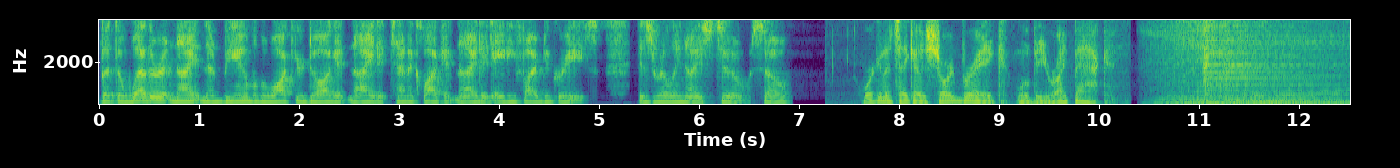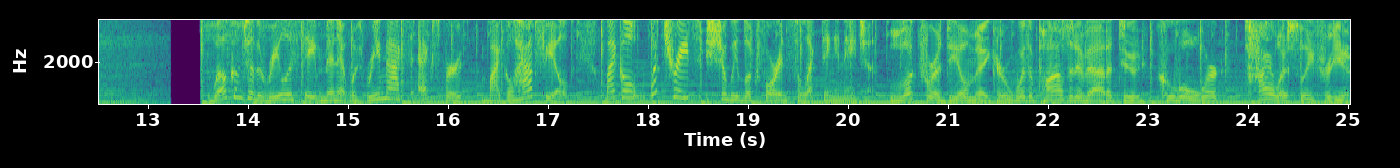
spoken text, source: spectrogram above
But the weather at night and then being able to walk your dog at night at 10 o'clock at night at 85 degrees is really nice too. So we're going to take a short break. We'll be right back. Welcome to the Real Estate Minute with REMAX expert Michael Hatfield. Michael, what traits should we look for in selecting an agent? Look for a deal maker with a positive attitude who will work tirelessly for you.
